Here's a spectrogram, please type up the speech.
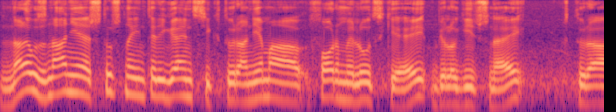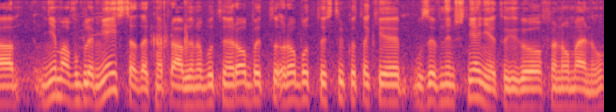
No ale uznanie sztucznej inteligencji, która nie ma formy ludzkiej, biologicznej, która nie ma w ogóle miejsca tak naprawdę, no bo ten robot, robot to jest tylko takie uzewnętrznienie tego fenomenu.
